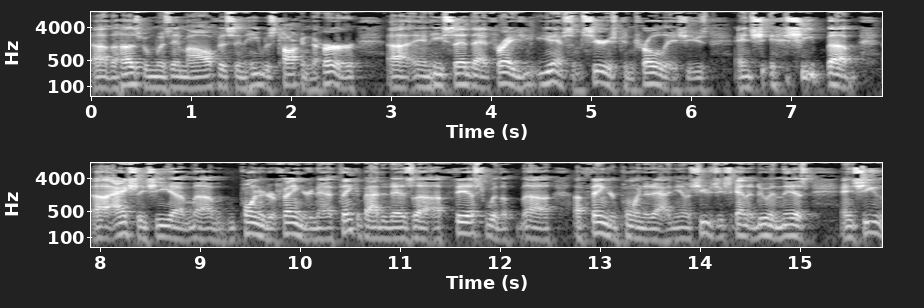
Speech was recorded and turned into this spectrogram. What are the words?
uh, the husband was in my office and he was talking to her, uh, and he said that phrase, you, you, have some serious control issues. And she, she, uh, actually, she, um, um, pointed her finger. Now think about it as a, a fist with a, a finger pointed out. You know, she was just kind of doing this and she,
